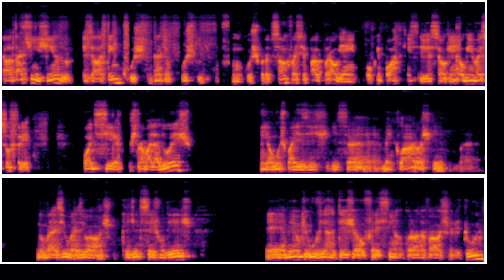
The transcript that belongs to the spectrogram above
ela está atingindo, ela tem um custo, né, tem um custo de um custo de produção que vai ser pago por alguém. Pouco importa quem seja se alguém, alguém vai sofrer. Pode ser os trabalhadores, em alguns países isso é bem claro, acho que é, no Brasil, o Brasil eu acho, acredito que seja um deles, é, mesmo que o governo esteja oferecendo Corona Voucher e tudo.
